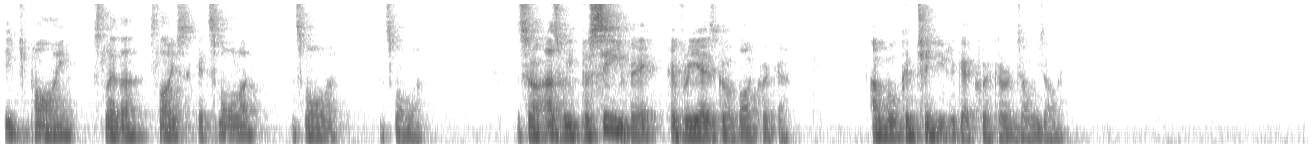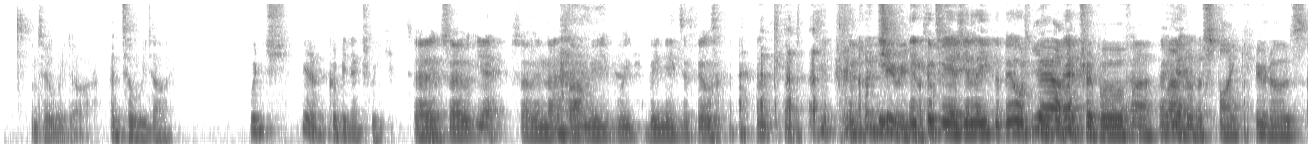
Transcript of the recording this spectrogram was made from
each pie, slither, slice gets smaller and smaller and smaller. So as we perceive it, every year is going by quicker and will continue to get quicker until we die. until we die. Until we die. Which, you know, could be next week. So, so yeah. So in that time, we, we, we need to fill. Cheery it could be as you leave the building. Yeah, I could trip over, land Yeah. on a spike, who knows?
